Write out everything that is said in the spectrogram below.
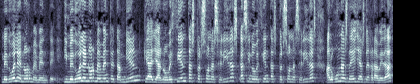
Me duele enormemente. Y me duele enormemente también que haya 900 personas heridas, casi 900 personas heridas, algunas de ellas de gravedad,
